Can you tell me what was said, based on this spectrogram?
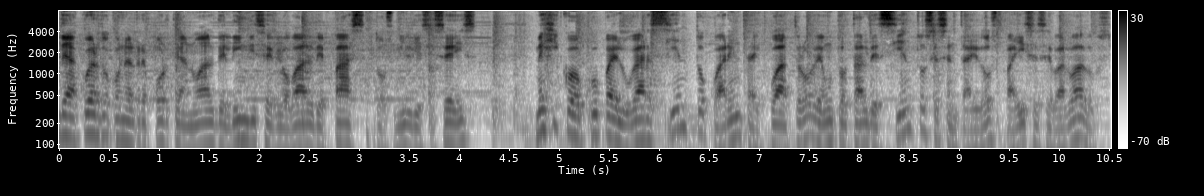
De acuerdo con el reporte anual del Índice Global de Paz 2016, México ocupa el lugar 144 de un total de 162 países evaluados.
